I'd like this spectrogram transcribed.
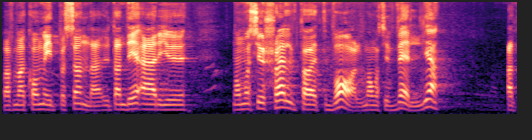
Bara för att man kommer hit på söndag, utan det är ju, man måste ju själv ta ett val, man måste välja att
